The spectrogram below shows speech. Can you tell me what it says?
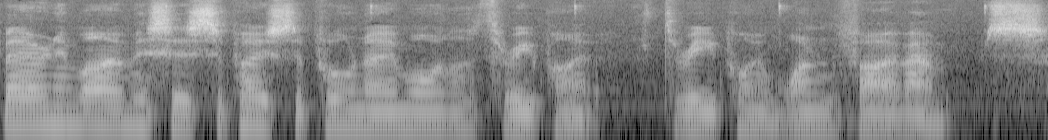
bearing in mind this is supposed to pull no more than 3.15 amps.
